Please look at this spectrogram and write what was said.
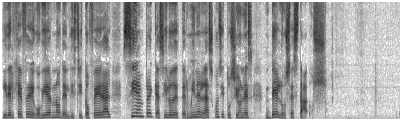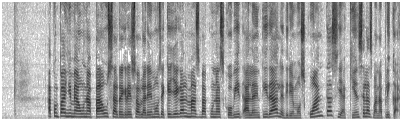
y del jefe de gobierno del Distrito Federal, siempre que así lo determinen las constituciones de los estados. Acompáñeme a una pausa. Al regreso hablaremos de que llegan más vacunas COVID a la entidad. Le diremos cuántas y a quién se las van a aplicar.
